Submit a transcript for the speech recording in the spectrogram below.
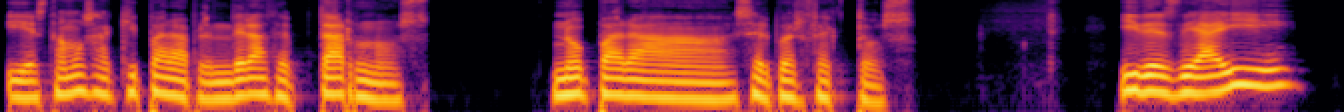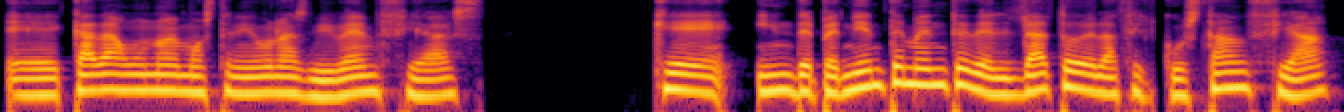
y estamos aquí para aprender a aceptarnos, no para ser perfectos. Y desde ahí eh, cada uno hemos tenido unas vivencias que, independientemente del dato de la circunstancia,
